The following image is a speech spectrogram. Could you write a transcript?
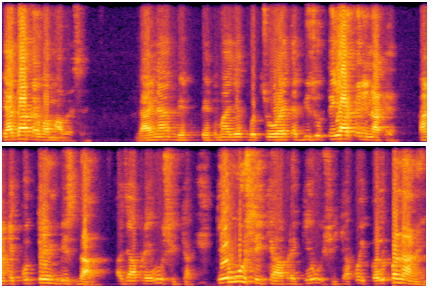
પેદા કરવામાં આવે છે. ગાયના પેટમાં એક બચ્ચું હોય તો બીજું તૈયાર કરી નાખે. કારણ કે કૃત્રિમ બીજદાન. આજે આપણે એવું શીખ્યા. કેવું શીખ્યા આપણે? કેવું શીખ્યા? કોઈ કલ્પના નહીં.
